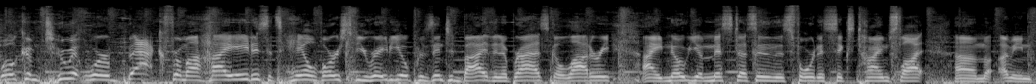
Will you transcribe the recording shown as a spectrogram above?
Welcome to it. We're back from a hiatus. It's Hail Varsity Radio presented by the Nebraska Lottery. I know you missed us in this four to six time slot. Um, I mean,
